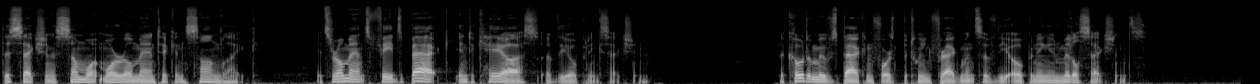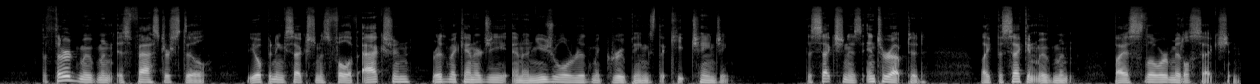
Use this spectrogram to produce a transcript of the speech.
This section is somewhat more romantic and song like. Its romance fades back into chaos of the opening section. The coda moves back and forth between fragments of the opening and middle sections. The third movement is faster still the opening section is full of action, rhythmic energy, and unusual rhythmic groupings that keep changing. The section is interrupted, like the second movement, by a slower middle section.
